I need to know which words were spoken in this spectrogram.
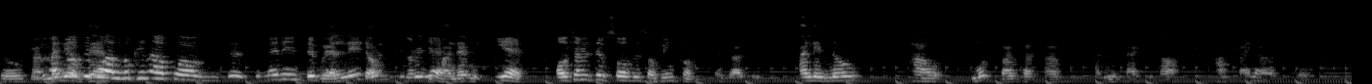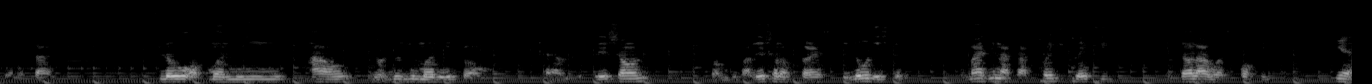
So And many people are looking out for the, the many We were laid off during the pandemic. yes alternative sources of income. Exactly. And they know how most bankers have an insight about how finance goes. You understand? Flow of money, how you're losing money from um, inflation, from devaluation of currency. They know these things. Imagine as at 2020, a dollar was 450. Yeah.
